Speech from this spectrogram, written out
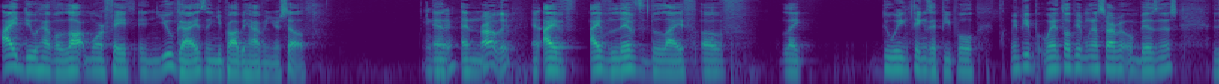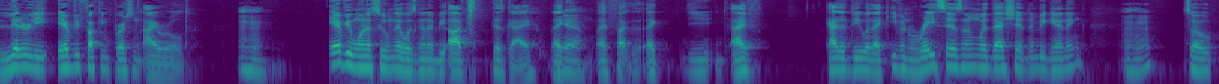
I do have a lot more faith in you guys than you probably have in yourself. Okay. And and Probably. and I've I've lived the life of like doing things that people when people when I told people I'm gonna start my own business, literally every fucking person I rolled. Mm-hmm. Everyone assumed there was gonna be oh this guy like Yeah. I fuck like you, I've had to deal with like even racism with that shit in the beginning. Mm-hmm. So,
